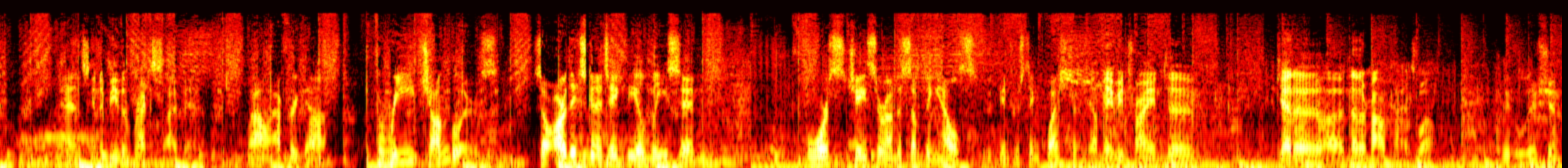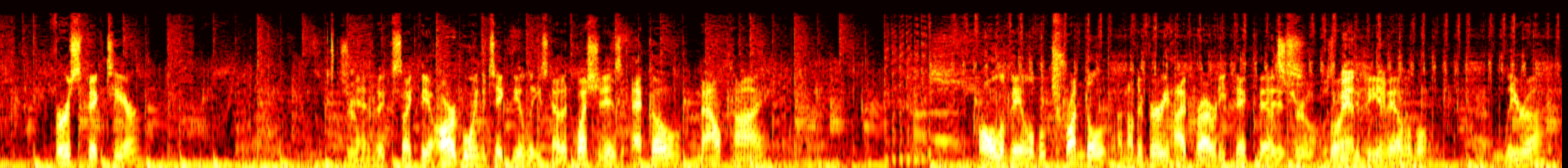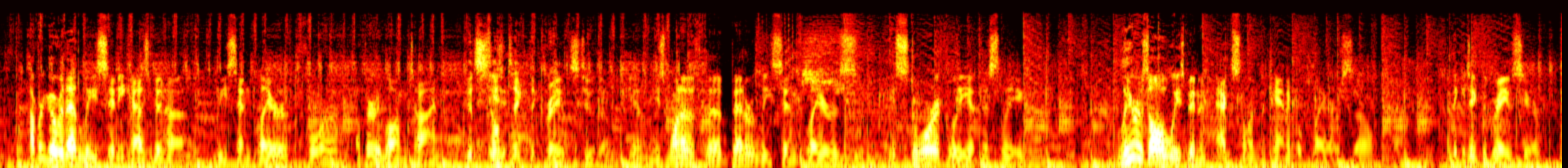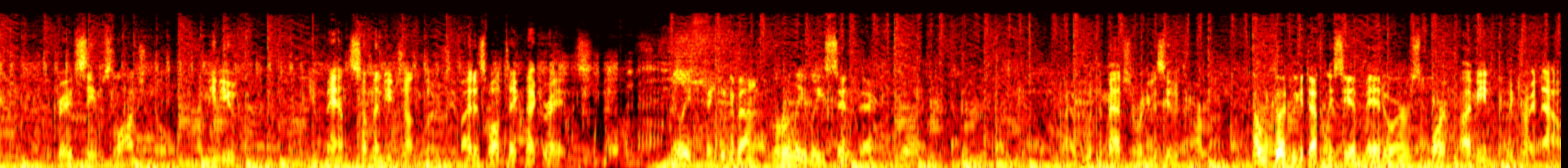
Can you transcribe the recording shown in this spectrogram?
And it's going to be the Rek'Sai ban. Wow, Afreeca. Huh. Three junglers. So are they just going to take the Elise and force Chaser onto something else? Interesting question. Yeah, maybe trying to get a, another Maokai as well. Will be the Lucian. First picked here, Sure. and it looks like they are going to take the Elise. Now the question is, Ekko, Maokai, uh, all available. Trundle, another very high priority pick that That's is true. Going to be game one. available. Uh, Lira. Hovering over that Lee Sin, he has been a Lee Sin player for a very long time. Could still He's- take the Graves too, though. Yeah, he's one of the better Lee Sin players historically in this league. Lira's always been an excellent mechanical player, so I think you take the Graves here. The Graves seems logical. I mean, you've you've banned so many junglers. You might as well take that Graves. Really thinking about an early Lee Sin pick. I wouldn't imagine we're going to see the Karma. Oh, we could. We could definitely see it mid or support. I mean, picked right now.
